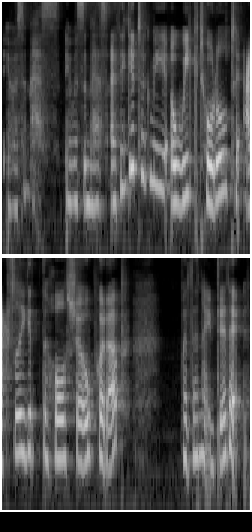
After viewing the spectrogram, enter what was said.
It was a mess. It was a mess. I think it took me a week total to actually get the whole show put up, but then I did it.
